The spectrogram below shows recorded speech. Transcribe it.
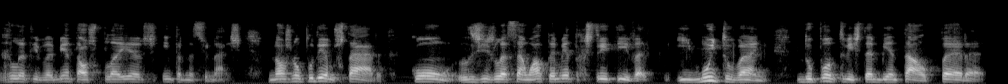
relativamente aos players internacionais. Nós não podemos estar com legislação altamente restritiva e muito bem do ponto de vista ambiental para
